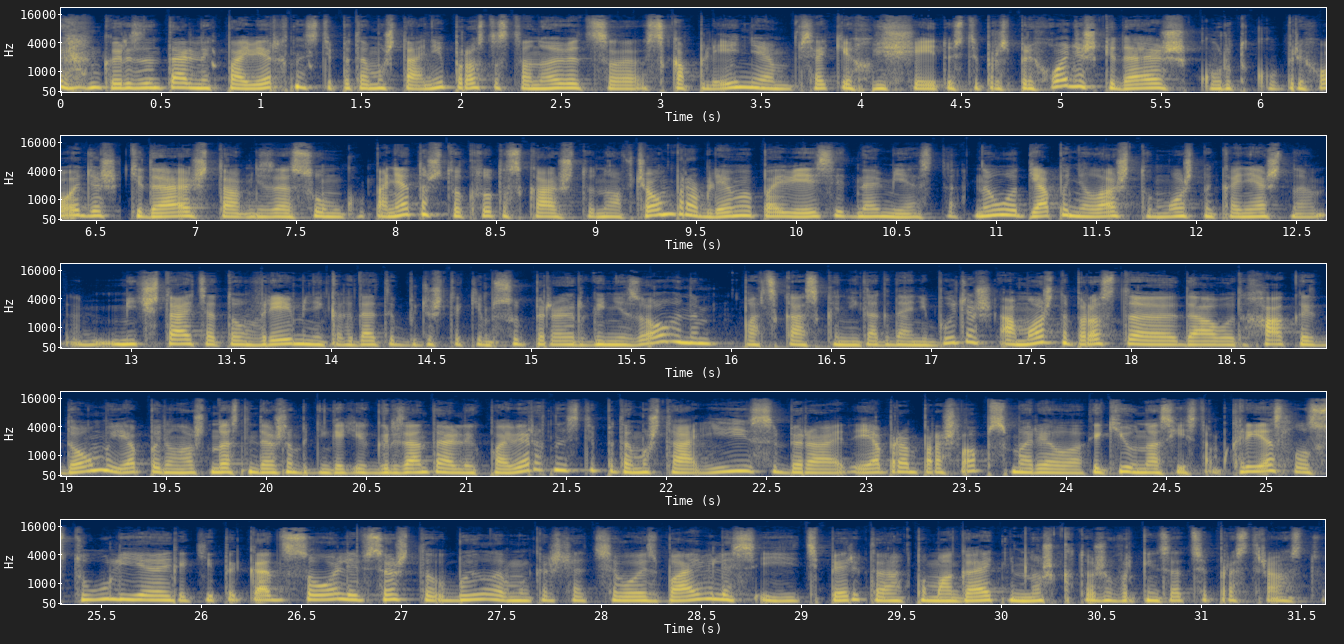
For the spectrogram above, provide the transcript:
горизонтальных поверхностей, потому что они просто становятся скоплением всяких вещей. То есть ты просто приходишь, кидаешь куртку, приходишь, кидаешь там, не знаю, сумку. Понятно, что кто-то скажет, что ну а в чем проблема повесить на место? Ну вот я поняла, что можно, конечно, мечтать о том времени, когда ты будешь таким супер организованным, подсказка никогда не будешь, а можно просто, да, вот хакать дом, и я поняла, что у нас не должно быть никаких горизонтальных поверхностей, потому что они собирают. Я прям прошла, посмотрела, какие у нас есть там кресла, стулья, какие-то консоли, все, что было, мы, короче, от всего избавились, и теперь это помогает немножко тоже в организации пространства.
